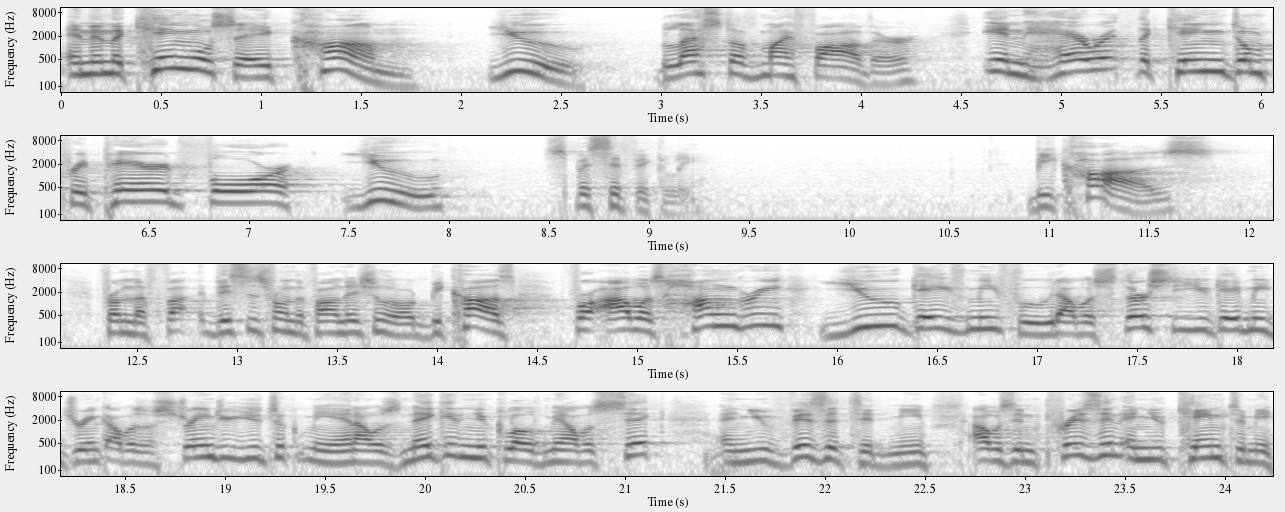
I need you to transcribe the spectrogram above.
And then the king will say, Come, you, blessed of my Father, inherit the kingdom prepared for you specifically. Because from the this is from the foundation of the world. Because for I was hungry you gave me food. I was thirsty you gave me drink. I was a stranger you took me in. I was naked and you clothed me. I was sick and you visited me. I was in prison and you came to me.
